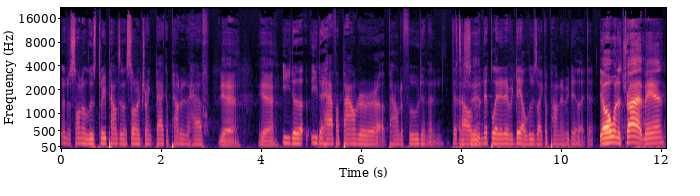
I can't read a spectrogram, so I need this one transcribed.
in the sauna, lose three pounds in the sauna, drink back a pound and a half. yeah, yeah, eat a eat a half a pound or a pound of food, and then that's, That's how I manipulate it every day. I'll lose like a pound every day like that. Yo, I want to try it, man.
